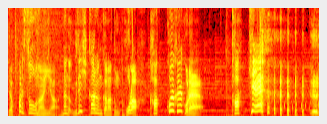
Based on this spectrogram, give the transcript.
やっぱりそうなんや。なんか腕光るんかなと思って。ほらかっこよくねこれ。かっけー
